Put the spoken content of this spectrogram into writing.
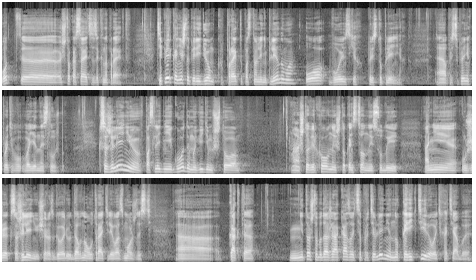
Вот э, что касается законопроектов. Теперь, конечно, перейдем к проекту постановления Пленума о воинских преступлениях, о преступлениях против военной службы. К сожалению, в последние годы мы видим, что, а, что Верховные, что Конституционные суды, они уже, к сожалению, еще раз говорю, давно утратили возможность а, как-то не то чтобы даже оказывать сопротивление, но корректировать хотя бы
